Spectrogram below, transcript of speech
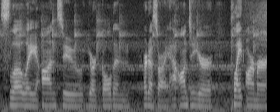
slowly onto your golden, or no, sorry, uh, onto your plate armor,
